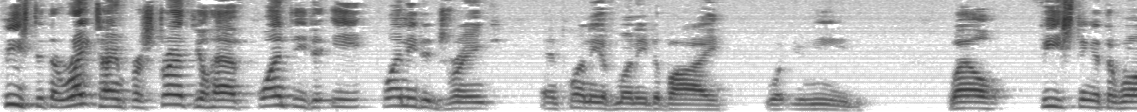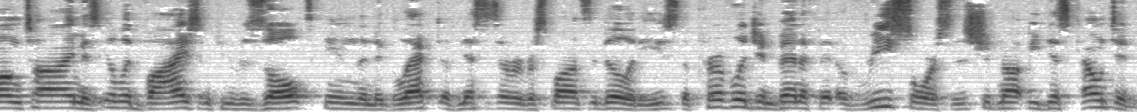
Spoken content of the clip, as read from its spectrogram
feast at the right time for strength, you'll have plenty to eat, plenty to drink, and plenty of money to buy what you need. While feasting at the wrong time is ill advised and can result in the neglect of necessary responsibilities, the privilege and benefit of resources should not be discounted.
